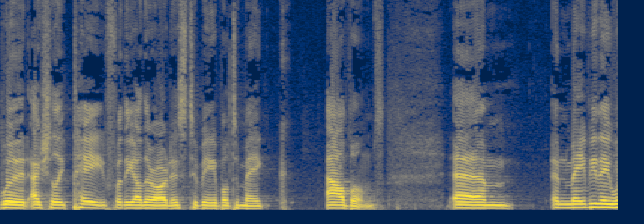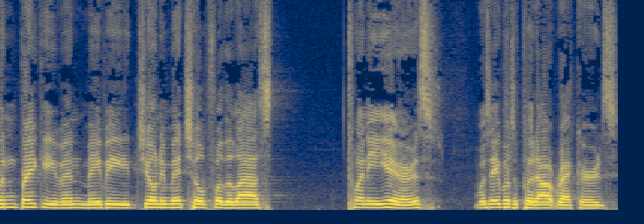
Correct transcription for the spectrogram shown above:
would actually pay for the other artists to be able to make albums, um, and maybe they wouldn't break even. Maybe Joni Mitchell for the last twenty years was able to put out records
